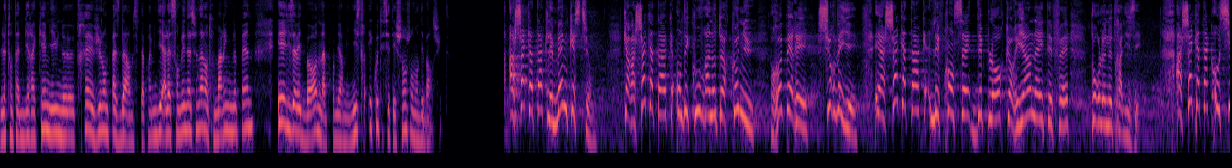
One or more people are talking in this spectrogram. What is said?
l'attentat de Birakem. Il y a eu une très violente passe d'armes cet après-midi à l'Assemblée nationale entre Marine Le Pen et Elisabeth Borne, la Première ministre. Écoutez cet échange, on en débat ensuite. À chaque attaque, les mêmes questions. Car à chaque attaque, on découvre un auteur connu, repéré, surveillé. Et à chaque attaque, les Français déplorent que rien n'a été fait pour le neutraliser. À chaque attaque aussi,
